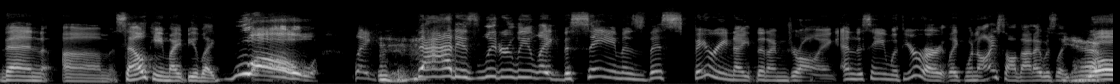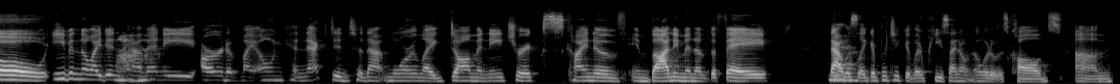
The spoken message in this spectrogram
then um selkie might be like whoa like mm-hmm. that is literally like the same as this fairy knight that I'm drawing. And the same with your art. Like when I saw that, I was like, yeah. whoa, even though I didn't have uh-huh. any art of my own connected to that more like dominatrix kind of embodiment of the Fae. That yeah. was like a particular piece. I don't know what it was called. Um,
